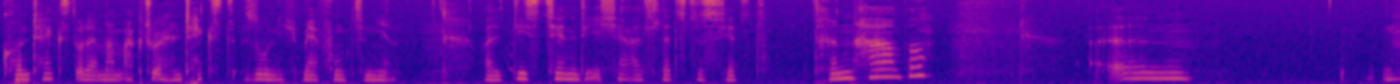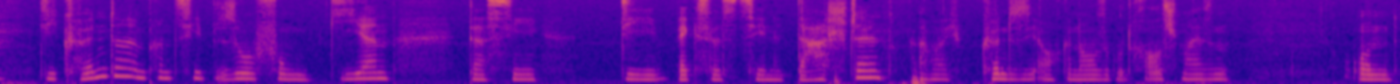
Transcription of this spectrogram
Kontext oder in meinem aktuellen Text so nicht mehr funktionieren. Weil die Szene, die ich ja als letztes jetzt drin habe, ähm, die könnte im Prinzip so fungieren, dass sie die Wechselszene darstellen, aber ich könnte sie auch genauso gut rausschmeißen und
